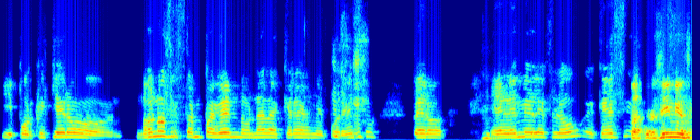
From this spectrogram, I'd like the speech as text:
¿Y por qué quiero? No nos están pagando nada, créanme por eso, pero el ML Flow, que es... Patrocinios.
